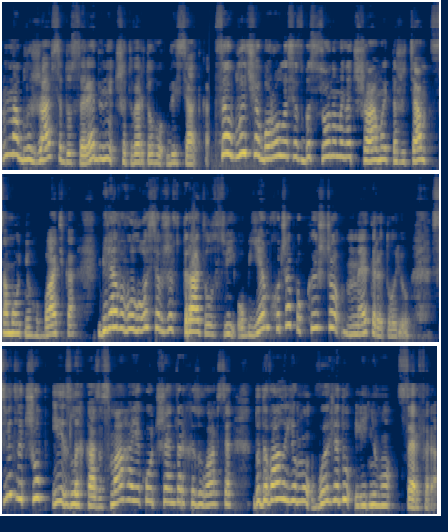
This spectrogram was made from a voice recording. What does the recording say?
наближався до середини четвертого десятка. Це обличчя боролося з безсонними ночами та життям самотнього батька. Біляве волосся вже втратило свій об'єм, хоча поки що не територію. Світлий чуб і злегка засмага, якою Чендлер хизувався, додавали йому вигляду літнього серфера.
